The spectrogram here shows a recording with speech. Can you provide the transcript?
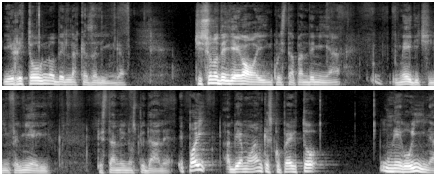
Il ritorno della casalinga. Ci sono degli eroi in questa pandemia, i medici, gli infermieri che stanno in ospedale. E poi abbiamo anche scoperto un'eroina,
